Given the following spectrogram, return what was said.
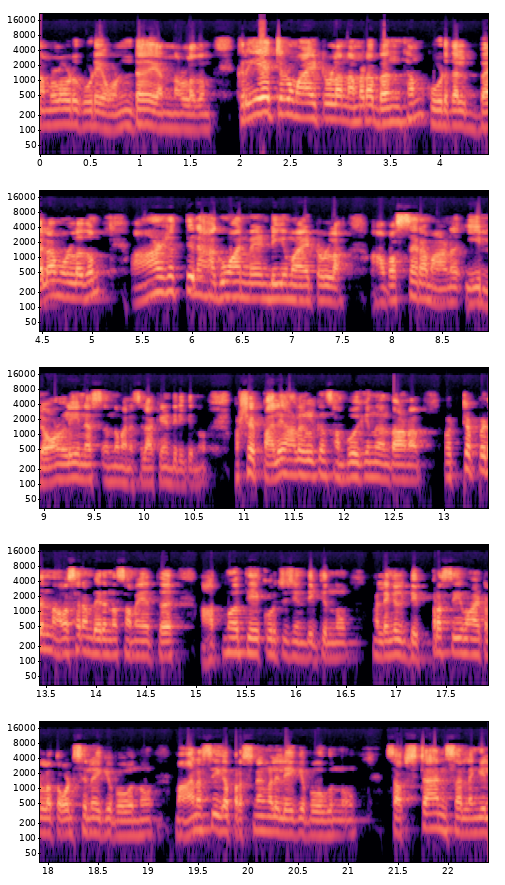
നമ്മളോട് കൂടെ ഉണ്ട് എന്നുള്ളതും ക്രിയേറ്ററുമായിട്ടുള്ള നമ്മുടെ ബന്ധം കൂടുതൽ ബലമുള്ളതും ആഴത്തിലാകുവാൻ വേണ്ടിയുമായിട്ടുള്ള അവസരമാണ് ഈ ലോൺലിനെസ് എന്ന് മനസ്സിലാക്കേണ്ടിയിരിക്കുന്നു. പക്ഷെ പല ആളുകൾക്കും സംഭവിക്കുന്നത് എന്താണ്? ഒറ്റപ്പെടുന്ന അവസരം വരുന്ന സമയത്ത് ആത്മഹത്യയെക്കുറിച്ച് ചിന്തിക്കുന്നു അല്ലെങ്കിൽ ഡിപ്രസീവായിട്ടുള്ള തോട്ട്സിലേക്ക് പോകുന്നു മാനസിക പ്രശ്നങ്ങളിലേക്ക് പോകുന്നു സബ്സ്റ്റാൻസ് അല്ലെങ്കിൽ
